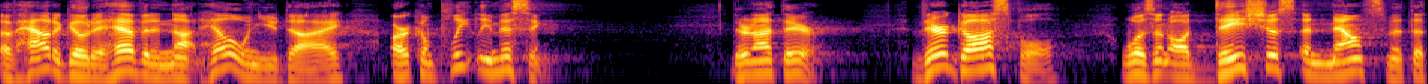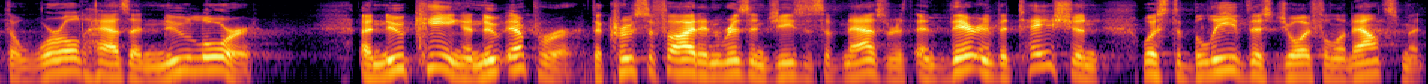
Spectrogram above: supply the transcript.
of how to go to heaven and not hell when you die are completely missing. They're not there. Their gospel was an audacious announcement that the world has a new Lord, a new king, a new emperor, the crucified and risen Jesus of Nazareth. And their invitation was to believe this joyful announcement,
